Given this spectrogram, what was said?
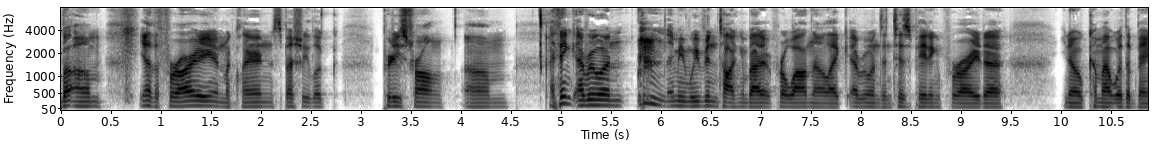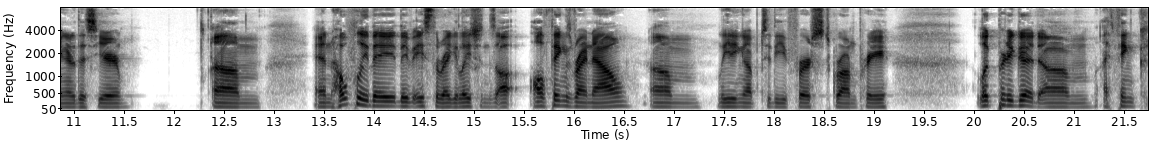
But um, yeah, the Ferrari and McLaren especially look pretty strong. Um, I think everyone. I mean, we've been talking about it for a while now. Like everyone's anticipating Ferrari to, you know, come out with a banger this year. Um, and hopefully they they've aced the regulations. All, all things right now, um, leading up to the first Grand Prix, look pretty good. Um, I think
